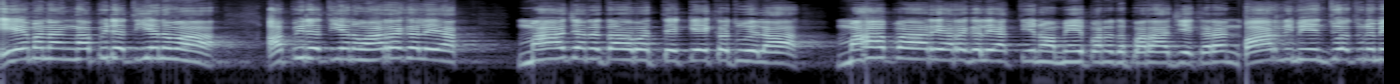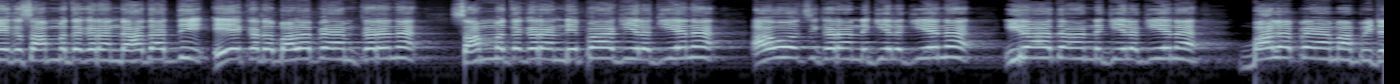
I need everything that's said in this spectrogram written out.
එහෙමනම් අපිට තියෙනවා අපිට තියෙනවා අරගලයක් මහජනතාවත් එක්ක එකතු වෙලා මහපාරය අරගලයක් තියෙනවා මේ පනත පරාජය කරන්න පාර්ලිමේන්තුව ඇතුළේ මේක සම්මත කරන්න හදද්දි ඒකට බලපෑම් කරන සම්මත කරන්න එපා කියලා කියන අවෝසි කරන්න කියලා කියන ඉරාදාන්න කියලා කියන බලපෑම අපිට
